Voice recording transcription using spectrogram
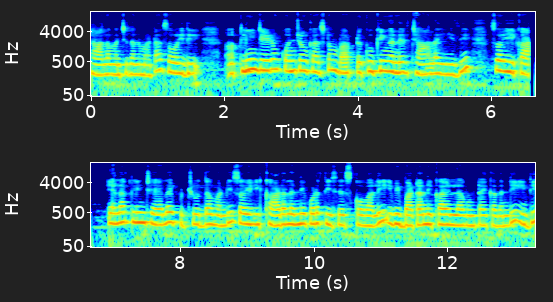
చాలా మంచిదన్నమాట. సో ఇది క్లీన్ చేయడం కొంచెం కష్టం బట్ కుకింగ్ అనేది చాలా ఈజీ. సో ఈ కాయ ఎలా క్లీన్ చేయాలో ఇప్పుడు చూద్దామండి. సో ఈ కాడలన్నీ కూడా తీసేసుకోవాలి. ఇవి బఠానీకాయల్లాగా ఉంటాయి కదండి. ఇది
